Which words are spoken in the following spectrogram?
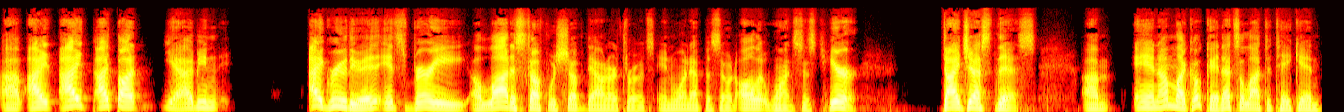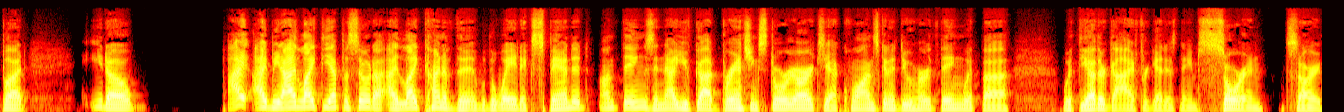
uh, i i i thought yeah i mean i agree with you it, it's very a lot of stuff was shoved down our throats in one episode all at once just here digest this. Um, and I'm like, okay, that's a lot to take in, but you know, I I mean, I like the episode. I, I like kind of the the way it expanded on things, and now you've got branching story arcs. Yeah, Kwan's to do her thing with uh with the other guy. I forget his name, Soren. Sorry,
